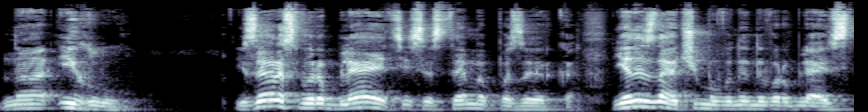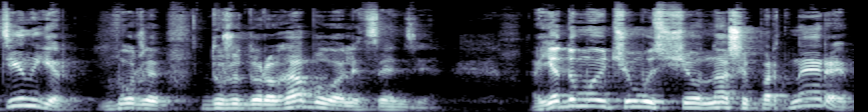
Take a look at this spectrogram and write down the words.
на іглу. І зараз виробляє ці системи ПЗРК. Я не знаю, чому вони не виробляють Стінгер. Може, дуже дорога була ліцензія. А я думаю, чомусь, що наші партнери,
